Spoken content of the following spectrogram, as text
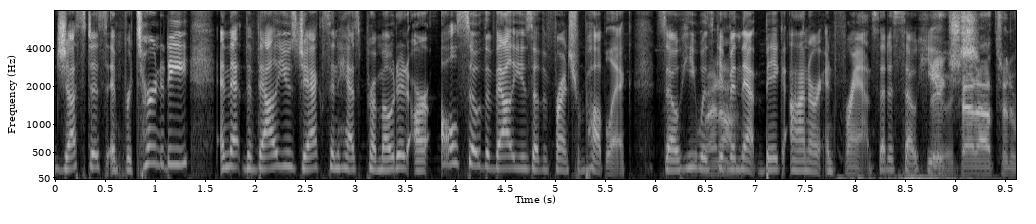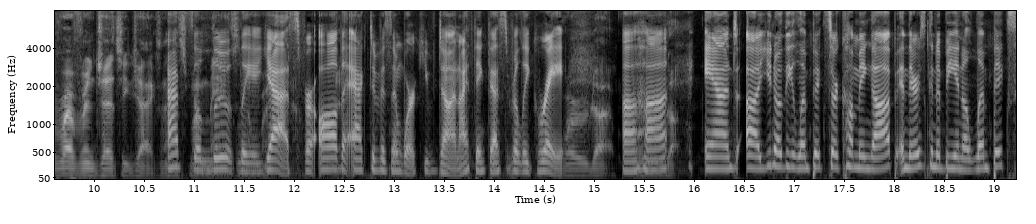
justice, and fraternity, and that the values Jackson has promoted are also the values of the French Republic. So he was Right given on. that big honor in France. That is so huge. Big shout out to the Reverend Jesse Jackson. That's. Absolutely, Right yes, there. for all the activism work you've done. I think that's really great. Word up. Uh huh. Word up. And uh, you know the Olympics are coming up, and there's going to be an Olympics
